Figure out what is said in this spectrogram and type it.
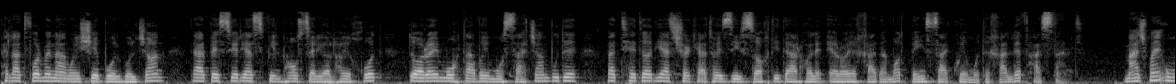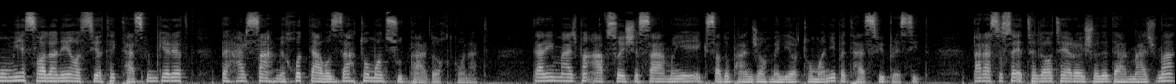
پلتفرم نمایشی بلبل جان در بسیاری از فیلم ها و سریال های خود دارای محتوای مستحجم بوده و تعدادی از شرکت های زیرساختی در حال ارائه خدمات به این سکوی متخلف هستند. مجمع عمومی سالانه آسیاتک تصمیم گرفت به هر سهم خود 12 تومان سود پرداخت کند. در این مجمع افزایش سرمایه 150 میلیارد تومانی به تصویب رسید. بر اساس اطلاعات ارائه شده در مجمع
